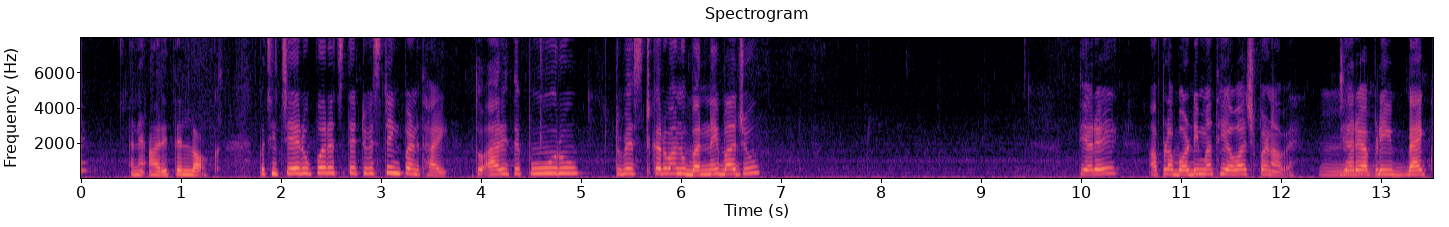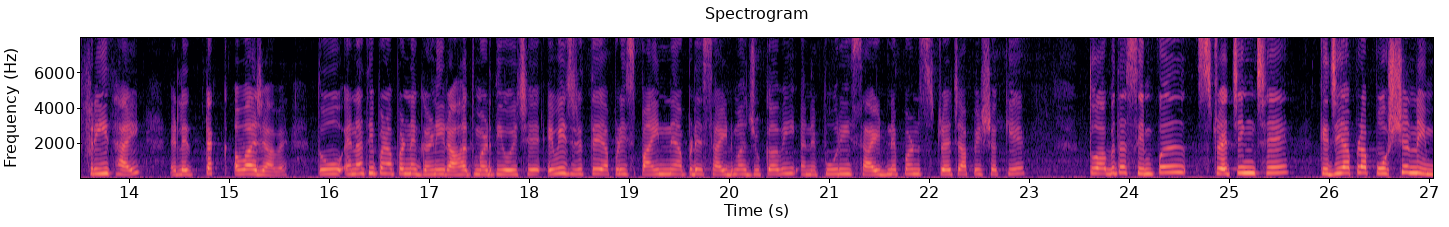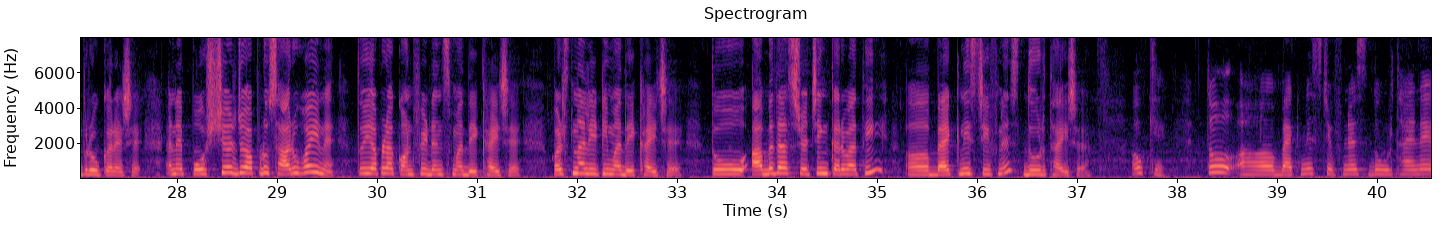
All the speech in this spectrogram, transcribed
અને આ રીતે લોક. પછી ચેર ઉપર જ તે ટ્વિસ્ટિંગ પણ થાય. તો આ રીતે પૂરું ટ્વિસ્ટ કરવાનું બંને બાજુ. ત્યારે આપણા બોડીમાંથી અવાજ પણ આવે. જ્યારે આપણી બેક ફ્રી થાય એટલે ટક અવાજ આવે. તો એનાથી પણ આપણને ઘણી રાહત મળતી હોય છે. એવી જ રીતે આપણી સ્પાઇનને આપણે સાઈડમાં ઝુકાવી અને પૂરી સાઈડને પણ સ્ટ્રેચ આપી શકીએ. તો આ બધા સિમ્પલ સ્ટ્રેચિંગ છે કે જે આપણા પોશ્ચરને ઇમ્પ્રૂવ કરે છે. અને પોશ્ચર જો આપણું સારું હોય ને તો એ આપણા કોન્ફિડન્સમાં દેખાય છે. પર્સનાલિટીમાં દેખાય છે. તો આ બધા સ્ટ્રેચિંગ કરવાથી બેકની સ્ટીફનેસ દૂર થાય છે. ઓકે તો બેકની સ્ટીફનેસ દૂર થાય ને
